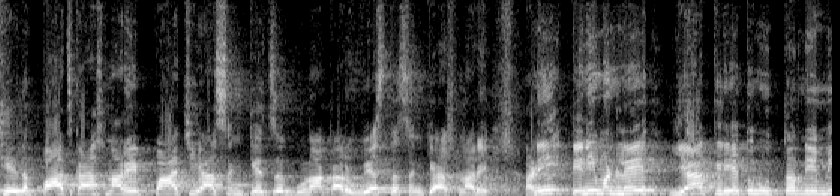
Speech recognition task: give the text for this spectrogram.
छेद पाच काय असणार आहे? पाच या संख्येचं गुणाकार व्यस्त संख्या असणार आहे. आणि त्यांनी म्हणले या क्रियेतून उत्तर नेहमी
